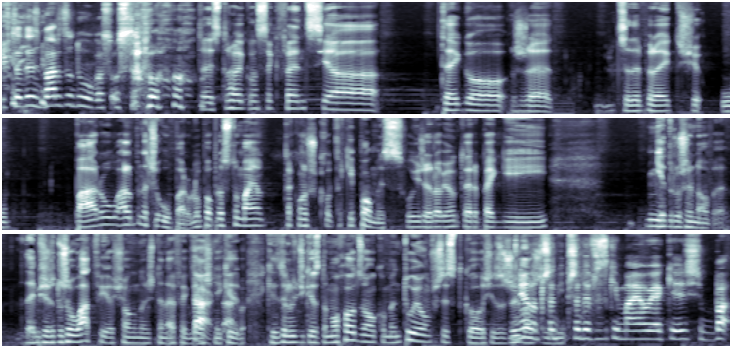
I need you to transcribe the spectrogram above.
i wtedy jest bardzo długo są z tobą. To jest trochę konsekwencja tego, że CD Projekt się uparł, albo znaczy uparł, no po prostu mają taką, taki pomysł swój, że robią te RPG niedrużynowe. Wydaje mi się, że dużo łatwiej osiągnąć ten efekt tak, właśnie, tak. Kiedy, kiedy te ludzie z domu chodzą, komentują wszystko, się zżywasz. Nie no, przed, przede wszystkim mają jakieś ba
